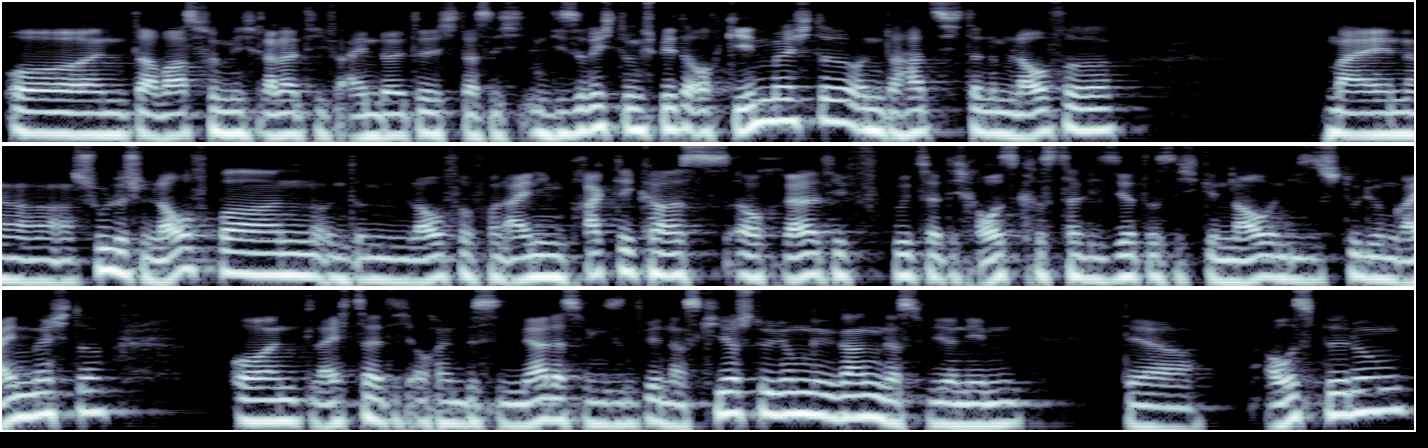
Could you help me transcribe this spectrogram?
Und da war es für mich relativ eindeutig, dass ich in diese Richtung später auch gehen möchte. Und da hat sich dann im Laufe meiner schulischen Laufbahn und im Laufe von einigen Praktikas auch relativ frühzeitig rauskristallisiert, dass ich genau in dieses Studium rein möchte und gleichzeitig auch ein bisschen mehr. Deswegen sind wir in das KIA-Studium gegangen, dass wir neben der Ausbildung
